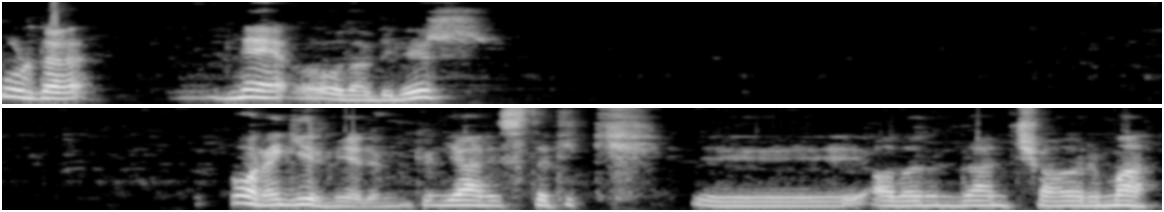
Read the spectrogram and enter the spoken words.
burada ne olabilir? Ona girmeyelim. Yani statik e, alanından çağırma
